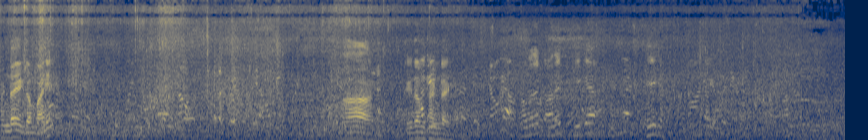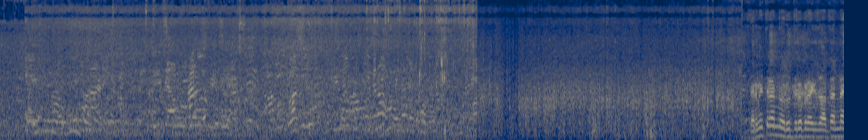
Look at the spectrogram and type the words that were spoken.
थंड आहे एकदम पाणी. हा एकदम थंड आहे ठीक आहे ठीक आहे. तर मित्रांनो रुद्रप्रयाग जाताना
